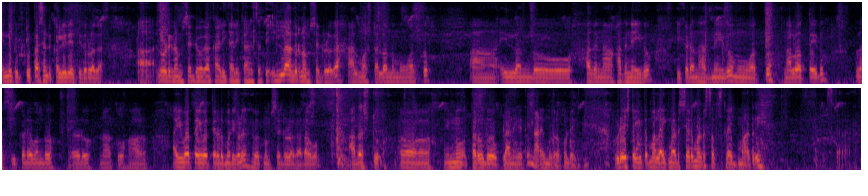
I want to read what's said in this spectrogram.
ಇನ್ನು ಫಿಫ್ಟಿ ಪರ್ಸೆಂಟ್ ಕಲಿದೈತಿ ಇದ್ರೊಳಗೆ. ನೋಡಿರಿ ನಮ್ಮ ಶೆಡ್ ಇವಾಗ ಖಾಲಿ ಖಾಲಿ ಕಾಣಿಸ್ತೈತಿ. ಇಲ್ಲ ಅಂದ್ರೂ ನಮ್ಮ ಶೆಡ್ ಒಳಗೆ ಆಲ್ಮೋಸ್ಟ್ ಅಲ್ಲೊಂದು ಮೂವತ್ತು ಇಲ್ಲೊಂದು ಹದಿನ, ಹದಿನೈದು, ಈ ಕಡೆ ಒಂದು ಹದಿನೈದು, ಮೂವತ್ತು, ನಲವತ್ತೈದು ಪ್ಲಸ್ ಈ ಕಡೆ ಒಂದು ಎರಡು, ನಾಲ್ಕು, ಆರು ಐವತ್ತು ಐವತ್ತೆರಡು ಮರಿಗಳು ಇವತ್ತು ನಮ್ಮ ಶೆಡ್ ಒಳಗೆ ಅದಾವು. ಆದಷ್ಟು ಇನ್ನೂ ತರೋದು ಪ್ಲ್ಯಾನ್ ಆಗೈತಿ. ನಾಳೆ ಮೊದಲುಕೊಂಡೇವಿ ವಿಡಿಯೋ ಇಷ್ಟ ಆಗಿತ್ತಮ್ಮ ಲೈಕ್ ಮಾಡಿ ಶೇರ್ ಮಾಡಿರಿ ಸಬ್ಸ್ಕ್ರೈಬ್ ಮಾಡಿರಿ. ನಮಸ್ಕಾರ.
